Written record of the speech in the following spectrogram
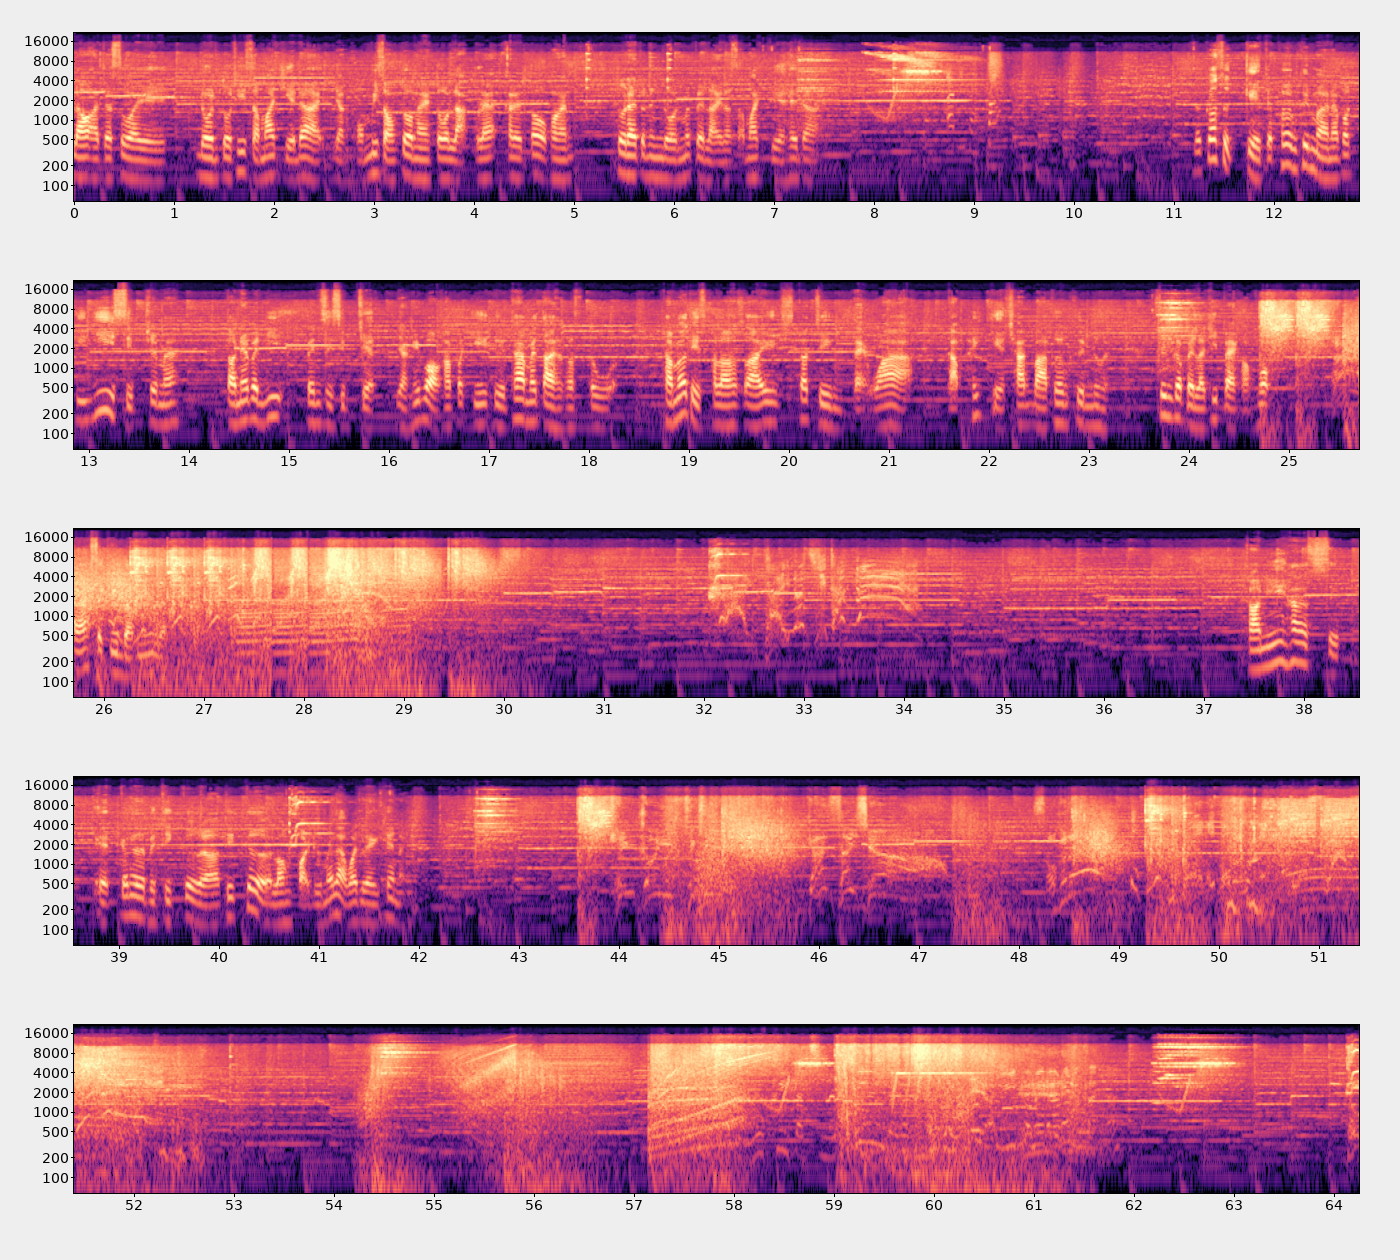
เราอาจจะซวยโดนตัวที่สามารถเคลียร์ได้ อย่างผมมี 2 ตัวไงตัวหลักและคาเรโตเพราะงั้นตัวใดตัวหนึ่งโดนไม่เป็นไรเราสามารถเคลียร์ให้ได้ แล้วก็สึกเกตจะเพิ่มขึ้นมานะเมื่อกี้ 20 ใช่ไหมตอนนี้เป็นยี่เป็น 47 อย่างที่บอกครับเมื่อกี้คือถ้าไม่ตายกับศัตรูทำให้ติดพาราไซส์ก็จริง แต่ว่ากลับให้เกียรติชาร์จบาร์เพิ่มขึ้นด้วย ซึ่งก็เป็นอะไรที่แปลกของพวกแอสกิลแบบนี้แหละ คราวนี้ 51 ก็น่าจะเป็นทิกเกอร์แล้ว ทิกเกอร์ลองปล่อยดูไหมล่ะว่าจะแรงแค่ไหน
